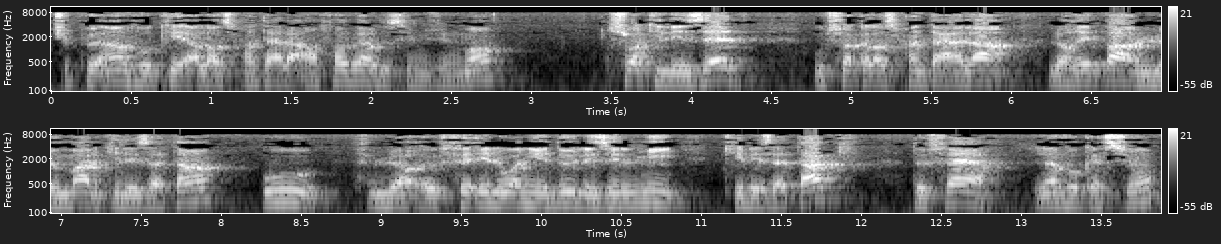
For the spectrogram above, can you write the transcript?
tu peux invoquer Allah en faveur de ces musulmans, soit qu'il les aide, ou soit qu'Allah leur épargne le mal qui les atteint, ou leur fait éloigner d'eux les ennemis qui les attaquent, de faire l'invocation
